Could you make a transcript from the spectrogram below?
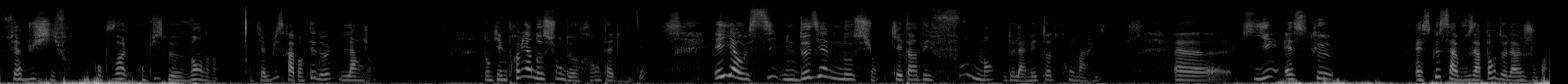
faire du chiffre, qu'on puisse le vendre et qu'elle puisse rapporter de l'argent. Donc il y a une première notion de rentabilité. Et il y a aussi une deuxième notion qui est un des fondements de la méthode KonMari, euh, qui est est-ce que, que ça vous apporte de la joie?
